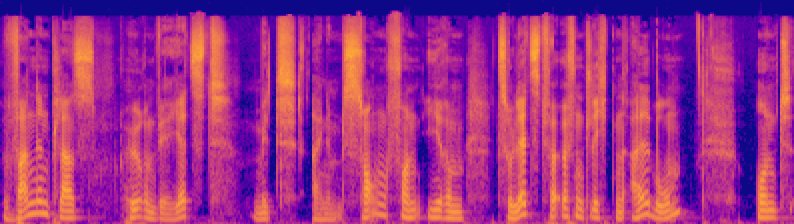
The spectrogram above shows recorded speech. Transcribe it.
Wandenplas hören wir jetzt mit einem Song von ihrem zuletzt veröffentlichten Album. Und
